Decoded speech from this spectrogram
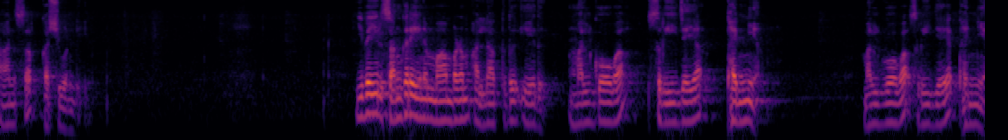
ആൻസർ കശുവണ്ടി. ഇവയിൽ സങ്കര ഇനം മാമ്പഴം അല്ലാത്തത് ഏത്? മൽഗോവ ശ്രീജയ ധന്യ. മൽഗോവ ശ്രീജയ ധന്യ.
